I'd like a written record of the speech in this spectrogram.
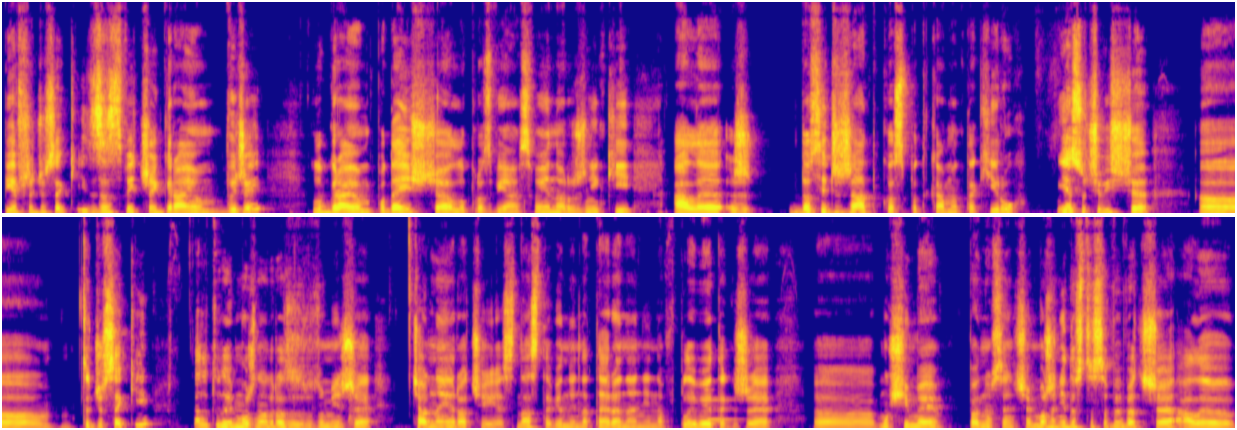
pierwsze dziuseki, zazwyczaj grają wyżej, lub grają podejścia, lub rozwijają swoje narożniki, ale dosyć rzadko spotykamy taki ruch. Jest oczywiście e, to dzioseki, ale tutaj można od razu zrozumieć, że czarny raczej jest nastawiony na teren, a nie na wpływy, także e, musimy w pewnym sensie może nie dostosowywać się, ale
